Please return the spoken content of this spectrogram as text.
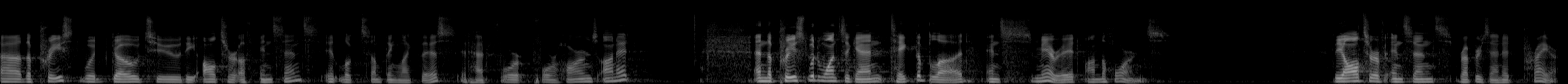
uh, the priest would go to the altar of incense. It looked something like this it had four, four horns on it. And the priest would once again take the blood and smear it on the horns. The altar of incense represented prayer.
